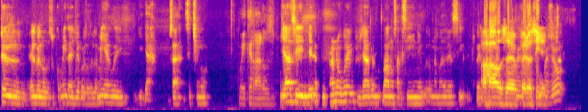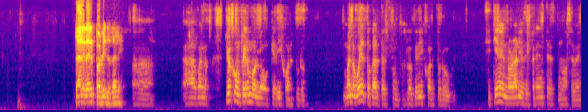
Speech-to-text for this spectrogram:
él, él ve lo de su comida, yo veo lo de la mía, güey, y ya, o sea, se chingó. Güey, qué raros. Ya si llega temprano, güey, pues ya vamos al cine, güey, una madre así, güey, pero- Ajá, o sea, Pues- pero sí. Pues yo, Dale, dale, Pablito, dale. Ah, ah, bueno, yo confirmo lo que dijo Arturo. Bueno, voy a tocar tres puntos. Lo que dijo Arturo, güey. Si tienen horarios diferentes, no se ven.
